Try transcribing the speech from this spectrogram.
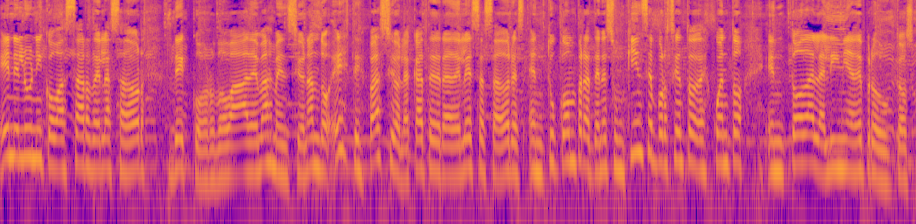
en el único bazar del asador de Córdoba. Además, mencionando este espacio, la Cátedra de Les Asadores, en tu compra tenés un 15% de descuento en toda la línea de productos.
